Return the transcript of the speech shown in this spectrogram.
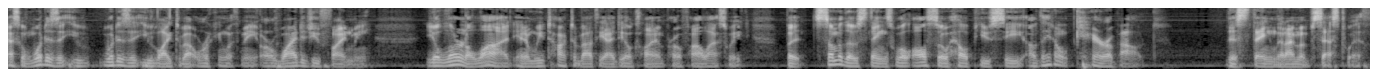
ask them what is it you what is it you liked about working with me or why did you find me you'll learn a lot and we talked about the ideal client profile last week but some of those things will also help you see oh they don't care about this thing that i'm obsessed with.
